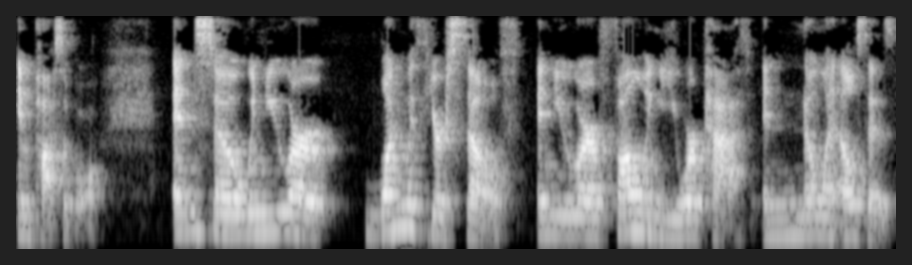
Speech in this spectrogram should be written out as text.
impossible. And so when you are one with yourself and you are following your path and no one else's,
